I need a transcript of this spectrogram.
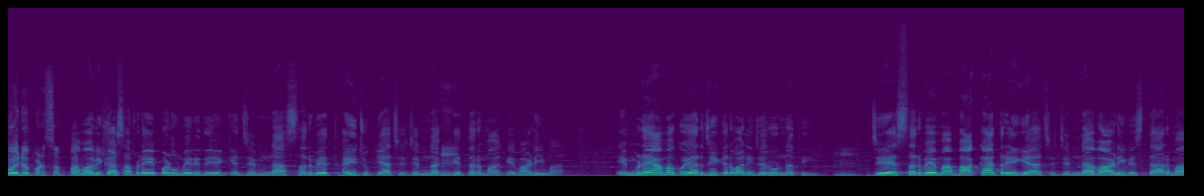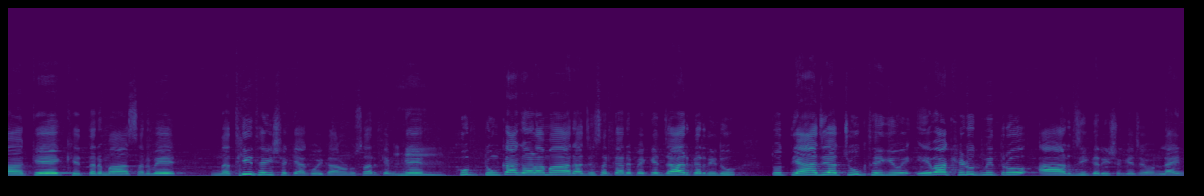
કોઈનો પણ સંપર્ક આમાં વિકાસ આપણે એ પણ ઉમેરી દઈએ કે જેમના સર્વે થઈ ચૂક્યા છે જેમના ખેતરમાં કે વાડીમાં એમણે આમાં કોઈ અરજી કરવાની જરૂર નથી. જે સર્વેમાં બાકાત રહી ગયા છે જેમના વાડી વિસ્તારમાં કે ખેતરમાં સર્વે નથી થઈ શક્યા કોઈ કારણોસર કેમ કે ખૂબ ટૂંકા ગાળામાં રાજ્ય સરકારે પેકેજ જાહેર કરી દીધું. તો ત્યાં જે આ ચૂક થઈ ગઈ હોય એવા ખેડૂત મિત્રો આ અરજી કરી શકે છે ઓનલાઈન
